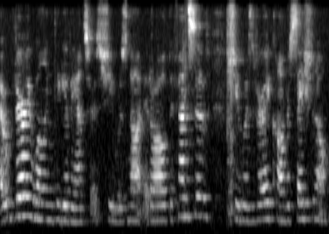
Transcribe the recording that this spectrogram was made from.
very willing to give answers. She was not at all defensive. She was very conversational.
